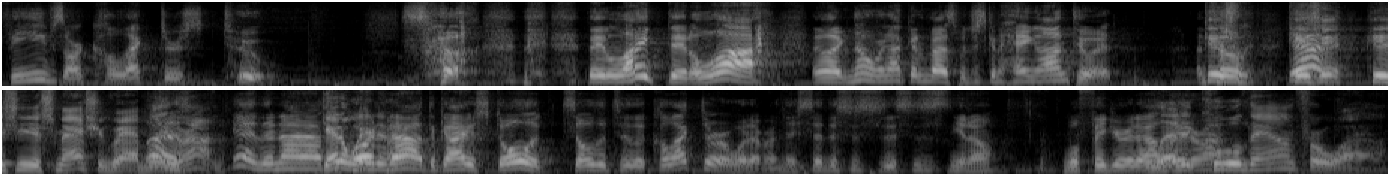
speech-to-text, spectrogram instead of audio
Thieves are collectors too. So they liked it a lot. They're like, no, we're not going to mess. We're just going to hang on to it. Until, Case, yeah. case, case you smash and grab later on. Yeah, they're not out to part it out. The guy who stole it sold it to the collector or whatever, and they said this is this is you know we'll figure it out Let it later on." cool down for a while.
